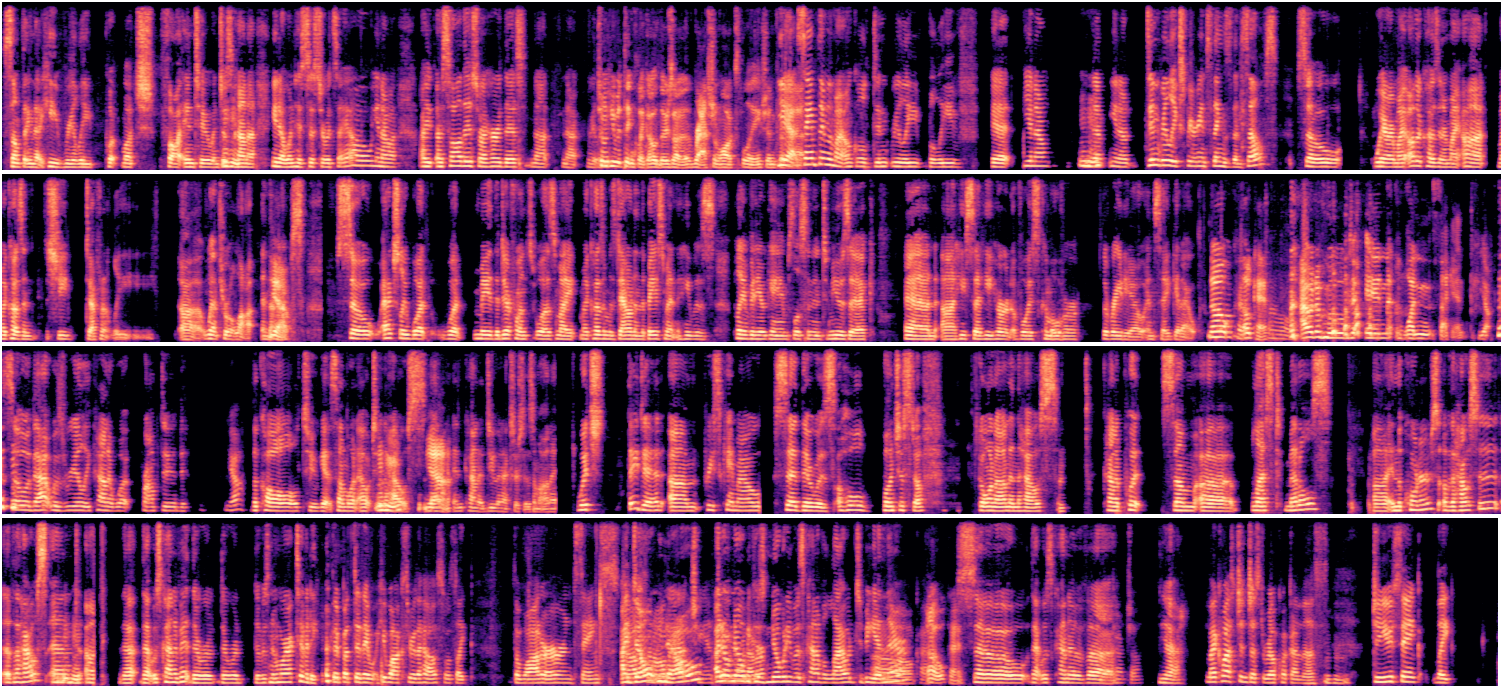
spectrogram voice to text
something that he really put much thought into and just Mhm. kind of, you know, when his sister would say, "Oh, you know, I, I saw this or I heard this," not not really. So he would think like, oh, there's a rational explanation for yeah, that. same thing with my uncle. Didn't really believe it, you know. Mhm. ne- you know, didn't really experience things themselves. So, where my other cousin and my aunt, my cousin, she definitely uh, went through a lot in the Yeah. house. So, actually, what what made the difference was my my cousin was down in the basement and he was playing video games, listening to music, and uh, he said he heard a voice come over the radio and say, "Get out." No, Okay. okay. Oh. I would have moved in one second. Yeah. so that was really kind of what prompted Yeah. the call to get someone out to Mhm. the house Yeah. and, and kind of do an exorcism on it which they did um priest came out said there was a whole bunch of stuff going on in the house kind of put some uh blessed medals uh in the corners of the houses of the house and Mhm. uh, that that was kind of it there were there were there was no more activity but did they? He walked through the house with like the water and sinks. I don't all that, know. chanting, I don't know whatever? because nobody was kind of allowed to be in Oh, there. Okay. Oh, okay. So that was kind of uh Gotcha. yeah. My question, just real quick on this: hmm Do you think like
